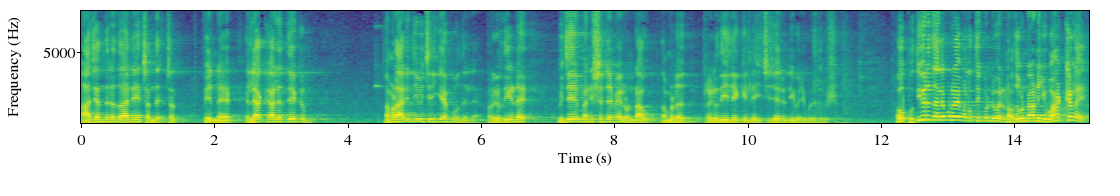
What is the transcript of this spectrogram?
ആ ചന്ദ്രതാരെ ചന്ദ്ര പിന്നെ എല്ലാ കാലത്തേക്കും നമ്മൾ ആരും ജീവിച്ചിരിക്കാൻ പോകുന്നില്ല. പ്രകൃതിയുടെ വിജയം മനുഷ്യന്റെ മേലുണ്ടാവും. നമ്മൾ പ്രകൃതിയിലേക്ക് ലയിച്ചു ചേരേണ്ടി വരും ഒരു നിമിഷം. അപ്പോൾ പുതിയൊരു തലമുറയെ വളർത്തിക്കൊണ്ടുവരണം. അതുകൊണ്ടാണ് യുവാക്കളെ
